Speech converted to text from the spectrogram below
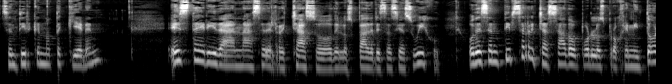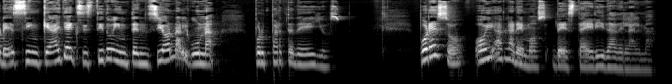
sentir que no te quieren. Esta herida nace del rechazo de los padres hacia su hijo o de sentirse rechazado por los progenitores sin que haya existido intención alguna por parte de ellos. Por eso, hoy hablaremos de esta herida del alma.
